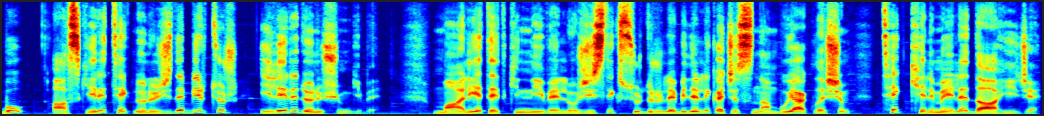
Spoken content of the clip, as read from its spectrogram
Bu askeri teknolojide bir tür ileri dönüşüm gibi. Maliyet etkinliği ve lojistik sürdürülebilirlik açısından bu yaklaşım tek kelimeyle dahice.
